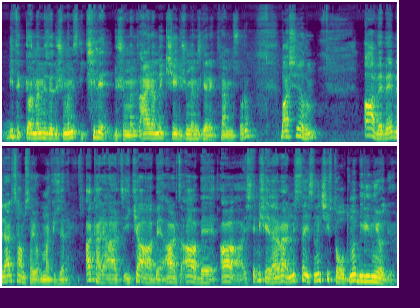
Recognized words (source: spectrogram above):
Bir tık görmemiz ve düşünmemiz, ikili düşünmemiz, aynı anda iki şeyi düşünmemiz gerektiren bir soru. Başlayalım. A ve B birer tam sayı olmak üzere. A kare artı 2AB artı AB, A işte bir şeyler vermiş sayısının çift olduğunu biliniyor diyor.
